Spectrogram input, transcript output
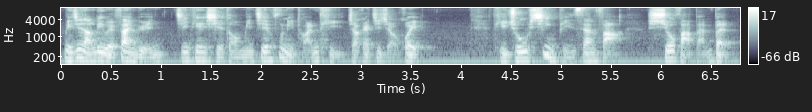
民进党立委范云今天协同民间妇女团体召开记者会，提出性平三法修法版本。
